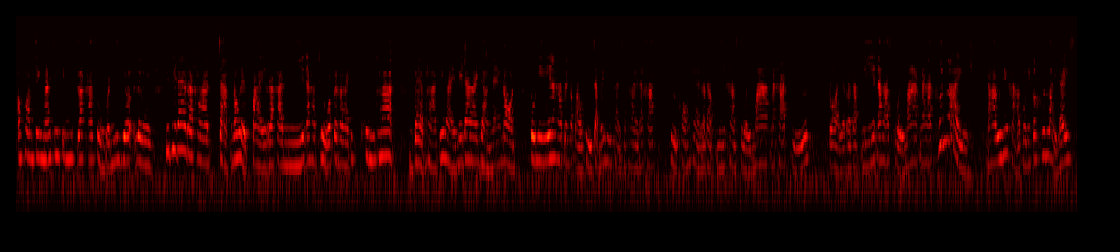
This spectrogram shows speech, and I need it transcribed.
เอาความจริงไหมจริง ๆ ราคาสูงกว่านี้เยอะเลย พี่ๆได้ราคาจากนอกเหตุไปราคานี้นะคะ ถือว่าเป็นราคาที่คุ้มค่าแบบหาที่ไหนไม่ได้อย่างแน่นอน ตัวนี้นะคะเป็นกระเป๋าถือจะไม่มีสายสะพายนะคะ ถือคล้องแขนระดับนี้ค่ะสวยมากนะคะ ถือ ปล่อยระดับนี้นะคะ สวยมากนะคะ ขึ้นไหลนะคะพี่พี่ขาตัวนี้ก็ขึ้นไหลได้ส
